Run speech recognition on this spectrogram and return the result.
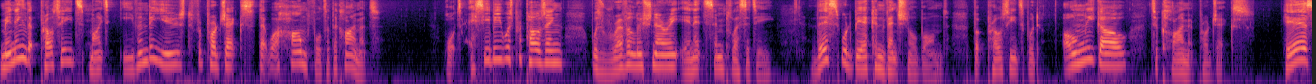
meaning that proceeds might even be used for projects that were harmful to the climate. What SEB was proposing was revolutionary in its simplicity. This would be a conventional bond, but proceeds would only go to climate projects. Here's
